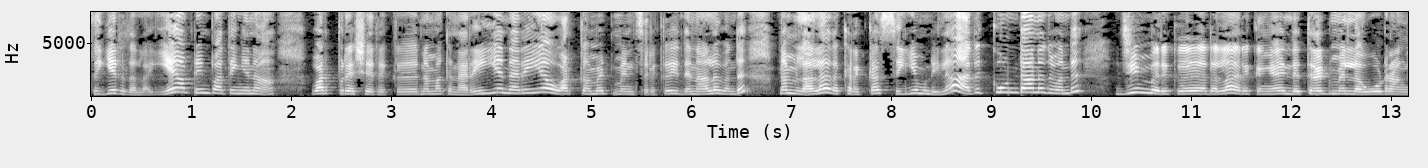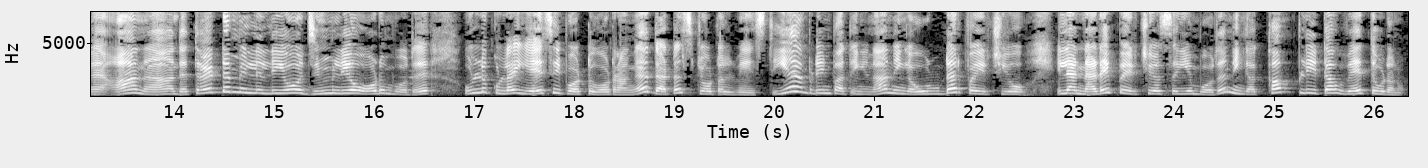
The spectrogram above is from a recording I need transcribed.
செய்கிறதில்ல ஏன் அப்படின்னு பார்த்தீங்கன்னா ஒர்க் ப்ரெஷர் இருக்குது நமக்கு நிறைய நிறைய ஒர்க் கமிட்மெண்ட்ஸ் இருக்குது இதனால் வந்து நம்மளால் அதை கரெக்டாக செய்ய முடியல. அதுக்கு உண்டானது வந்து ஜிம் இருக்குது அதெல்லாம் இருக்குங்க. இந்த த்ரெட் மில்ல ஓடுறாங்க. ஆனால் அந்த த்ரெட் மில்லுலேயோ ஜிம்லேயோ ஓடும்போது உள்ளுக்குள்ளே ஏசி போட்டு ஓடுறாங்க. தட் இஸ் டோட்டல் வேஸ்ட் ஏன் அப்படின்னு பார்த்தீங்கன்னா நீங்கள் உடற்பயிற்சியோ இல்லை நடைப்பயிற்சியோ செய்யும்போது நீங்கள் கம்ப்ளீட்டாக வேர்த்து விடணும்.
